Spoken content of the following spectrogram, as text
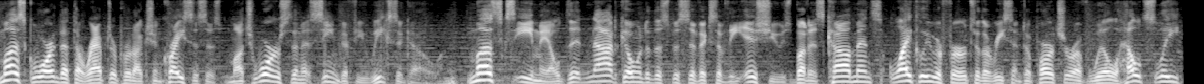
Musk warned that the Raptor production crisis is much worse than it seemed a few weeks ago. Musk's email did not go into the specifics of the issues, but his comments likely refer to the recent departure of Will Heltsley,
